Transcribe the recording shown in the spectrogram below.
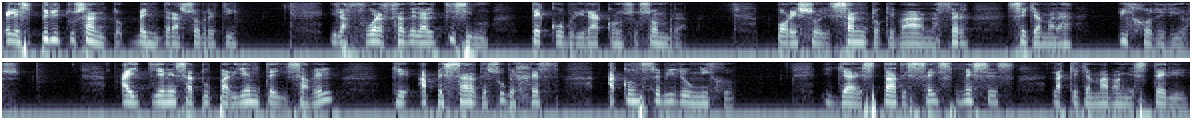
El Espíritu Santo vendrá sobre ti, y la fuerza del Altísimo te cubrirá con su sombra. Por eso el santo que va a nacer se llamará Hijo de Dios. Ahí tienes a tu pariente Isabel, que a pesar de su vejez ha concebido un hijo, y ya está de seis meses la que llamaban estéril,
